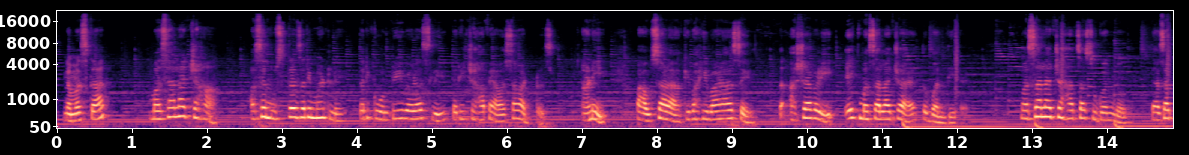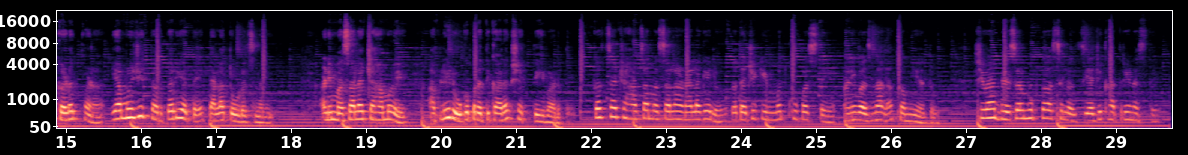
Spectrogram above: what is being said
नमस्कार. मसाला चहा. असं नुसतं जरी म्हटले तरी कोणतीही वेळ असली तरी चहा प्यावासा वाटतोच. आणि पावसाळा किंवा हिवाळा असेल तर अशा वेळी एक मसाला चाय तो बनती आहे. मसाला चहाचा सुगंध त्याचा कडकपणा यामुळे जी तरतरी येते त्याला तोडच नाही. आणि मसाला चहामुळे आपली रोगप्रतिकारक शक्तीही वाढते. कच्चा चहाचा मसाला आणायला गेलो तर त्याची किंमत खूप असते आणि वजनाला कमी येतो. शिवाय भेसळमुक्त असेलच याची खात्री नसते.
